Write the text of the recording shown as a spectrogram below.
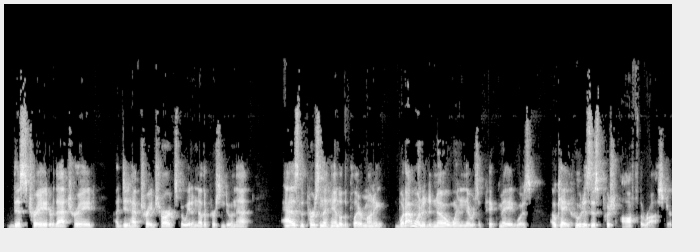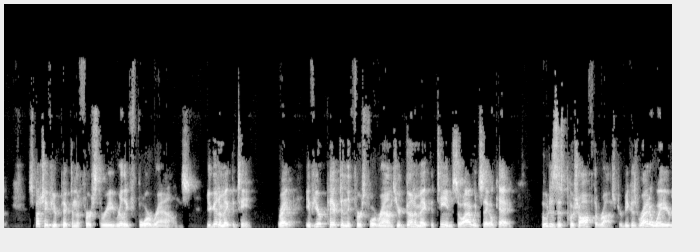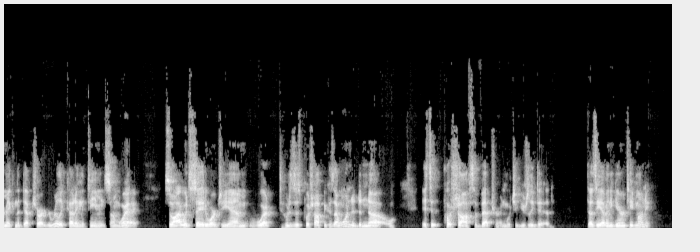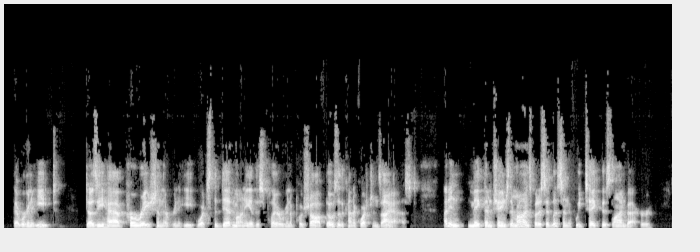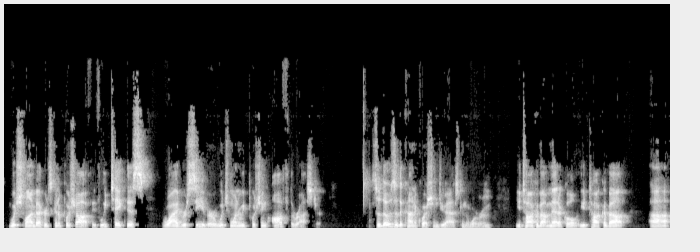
this trade or that trade. I did have trade charts, but we had another person doing that. As the person that handled the player money, what I wanted to know when there was a pick made was okay, who does this push off the roster? especially if you're picked in the first three, really four rounds, you're going to make the team, right? If you're picked in the first four rounds, you're going to make the team. So I would say, okay, who does this push off the roster? Because right away you're making the depth chart, you're really cutting the team in some way. So I would say to our GM, what who does this push off? Because I wanted to know is it push off a veteran, which it usually did. Does he have any guaranteed money that we're going to eat? Does he have proration that we're going to eat? What's the dead money of this player we're going to push off? Those are the kind of questions I asked. I didn't make them change their minds, but I said, listen, if we take this linebacker, which linebacker is going to push off? If we take this wide receiver, which one are we pushing off the roster? So those are the kind of questions you ask in the war room. You talk about medical, you talk about uh,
